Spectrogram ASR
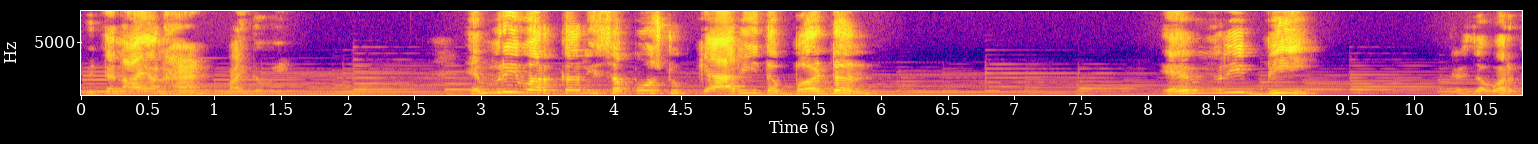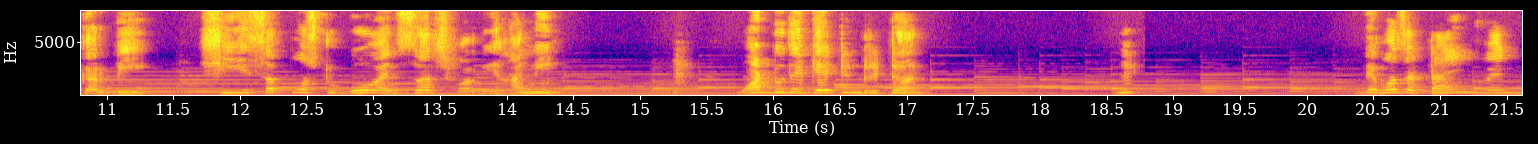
with an iron hand, by the way. Every worker is supposed to carry the burden. Every bee, that's the worker bee, she is supposed to go and search for the honey. What do they get in return? There was a time when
